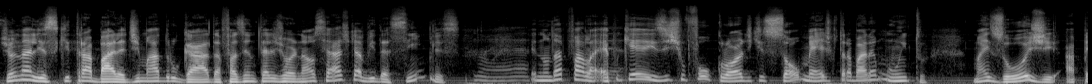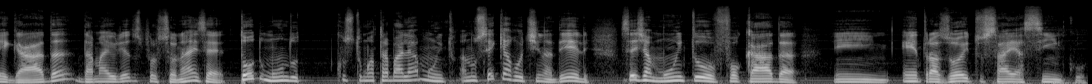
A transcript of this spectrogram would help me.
Jornalistas que trabalham de madrugada fazendo telejornal, você acha que a vida é simples? Não é. Não dá para falar. É. é porque existe o folclore de que só o médico trabalha muito. Mas hoje a pegada da maioria dos profissionais é todo mundo costuma trabalhar muito, a não ser que a rotina dele seja muito focada em entra às 8, sai às 5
